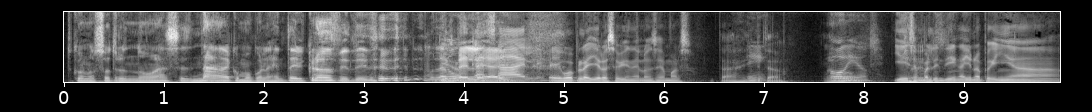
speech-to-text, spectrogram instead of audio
tú con nosotros no haces nada como con la gente del CrossFit. la Nunca pelea. El buen playero se viene el 11 de marzo. Estás Sí. invitado. No. Obvio. Y en San. Valentín hay una pequeña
